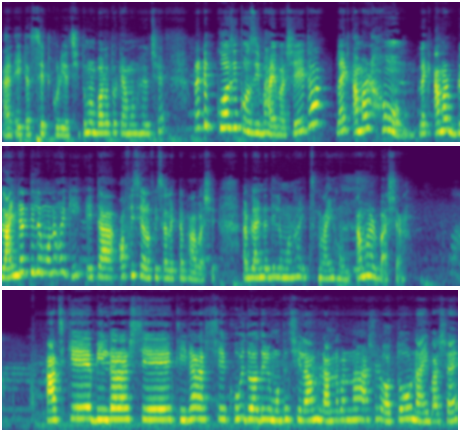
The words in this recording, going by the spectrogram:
অ্যান্ড এটা সেট করিয়েছি। তোমরা বলো তো কেমন হয়েছে? মানে একটা কোজি কোজি ভাইব আসে। এটা লাইক আমার হোম লাইক আমার ব্লাইন্ডার দিলে মনে হয় কি, এটা অফিসিয়াল অফিসিয়াল একটা ভাব আসে। আর ব্লাইন্ডার দিলে মনে হয় ইটস মাই হোম আমার বাসা। আজকে বিল্ডার আসছে ক্লিনার আসছে, খুবই দৌড়াদৌড়ির মধ্যে ছিলাম। রান্নাবান্না আসলে অত নাই বাসায়।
